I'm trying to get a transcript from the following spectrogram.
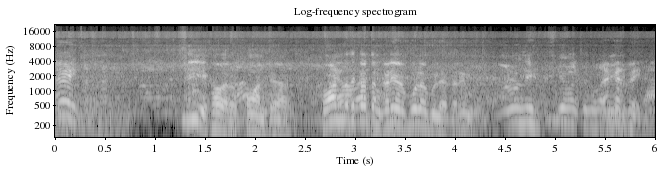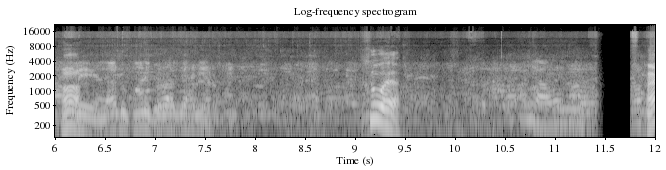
નહીં શી ખબર ફોન કે ફોન નથી કરતો ઘડી બોલે બોલે કરે એવું શું હે? હે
